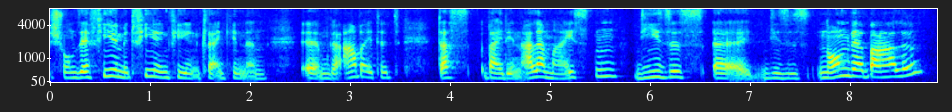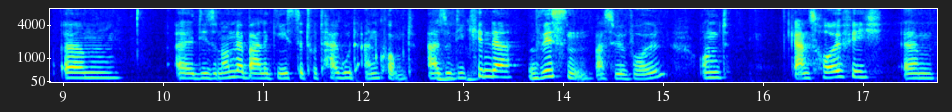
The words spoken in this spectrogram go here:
schon sehr viel mit vielen, vielen Kleinkindern ähm, gearbeitet, dass bei den allermeisten dieses, äh, dieses Nonverbale, ähm, äh, diese nonverbale Geste total gut ankommt. Also die mhm. Kinder wissen, was wir wollen und ganz häufig ähm,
